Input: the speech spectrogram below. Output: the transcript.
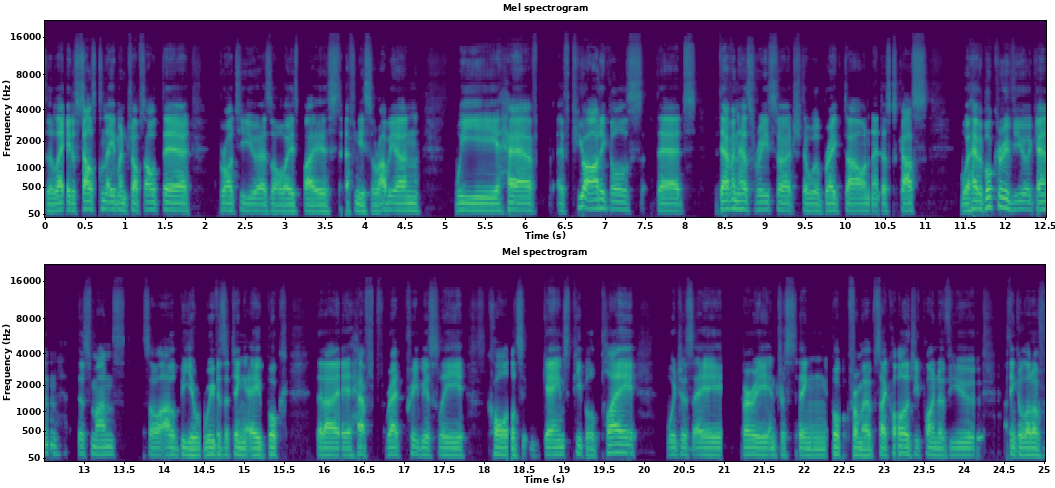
the latest sales enablement jobs out there, brought to you as always by Stephanie Sarabian. We have a few articles that Devon has researched that we'll break down and discuss. We'll have a book review again this month. So I'll be revisiting a book that I have read previously called Games People Play which is a very interesting book from a psychology point of view. I think a lot of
